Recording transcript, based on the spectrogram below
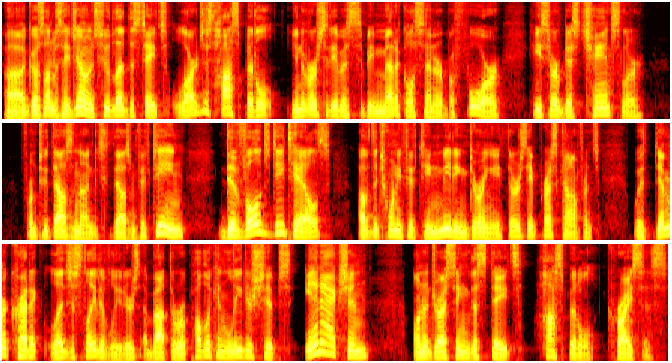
uh, goes on to say Jones, who led the state's largest hospital, University of Mississippi Medical Center, before he served as chancellor from 2009 to 2015, divulged details of the 2015 meeting during a Thursday press conference with Democratic legislative leaders about the Republican leadership's inaction on addressing the state's hospital crisis.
